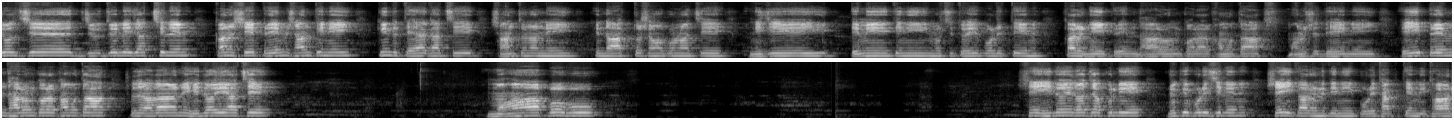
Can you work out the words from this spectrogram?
জ্বলছে, জ্বলে যাচ্ছিলেন। কারণ সে প্রেম শান্তি নেই, কিন্তু ত্যাগ আছে, সান্ত্বনা নেই, কিন্তু আত্মসমর্পণ আছে। নিজেই প্রেমে তিনি মূর্ছিত হয়ে পড়তেন। কারণ এই প্রেম ধারণ করার ক্ষমতা মানুষের দেহে নেই। এই প্রেম ধারণ করার ক্ষমতা শুধু রাধারানীর হৃদয়ে আছে। মহাপ্রভু সেই হৃদয়ে দরজা খুলে ঢুকে পড়েছিলেন। সেই কারণে তিনি পড়ে থাকতেন নিথর।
